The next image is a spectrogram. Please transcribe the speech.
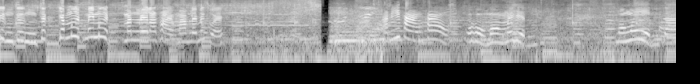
กึ่งกึ่งจะจะมืดไม่มืด มันเวลาถ่ายออกมาเลยไม่สวย อันนี้ทางเข้า โอ้โห มองไม่เห็น มองไม่เห็นจ้า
